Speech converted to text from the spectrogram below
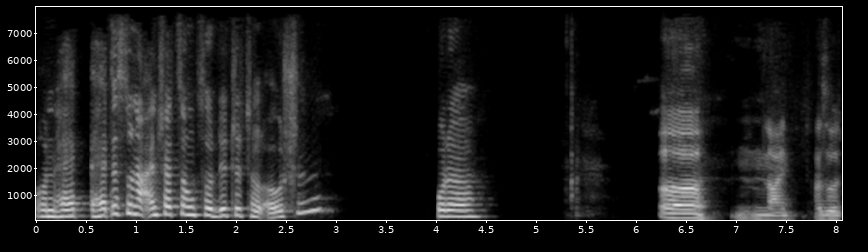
Und hättest du eine Einschätzung zur Digital Ocean? Oder? Äh, nein, also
